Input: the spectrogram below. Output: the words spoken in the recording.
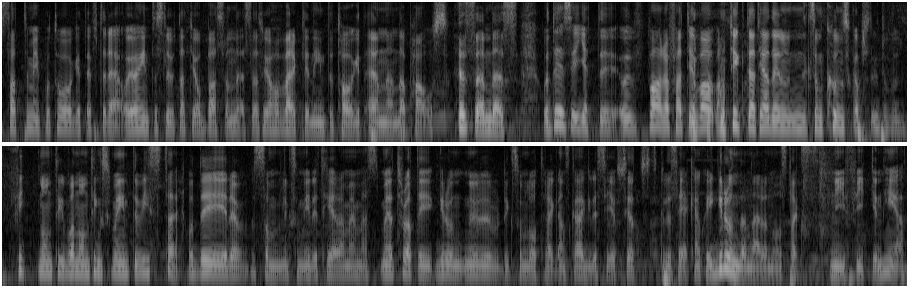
satte mig på tåget efter det och jag har inte slutat jobba sedan dess. Alltså jag har verkligen inte tagit en enda paus sedan dess. Och det är så jätte, bara för att jag var, tyckte att jag hade en liksom kunskaps, fick någonting, var någonting som jag inte visste. Och det är det som liksom irriterar mig mest. Men jag tror att det är grund, nu liksom låter det här ganska aggressivt, så jag skulle säga kanske i grunden är det någon slags nyfikenhet.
